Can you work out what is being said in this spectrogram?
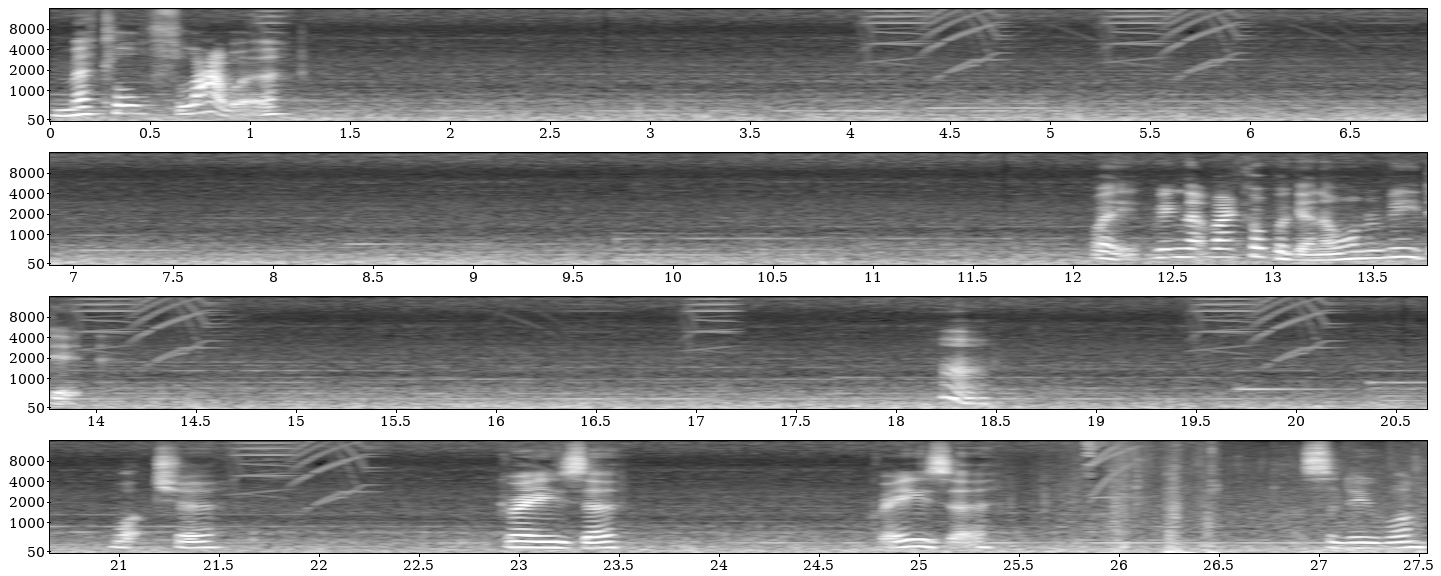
Metal flower? Wait, bring that back up again. I want to read it. Huh. Watcher. Grazer. Grazer? That's a new one.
